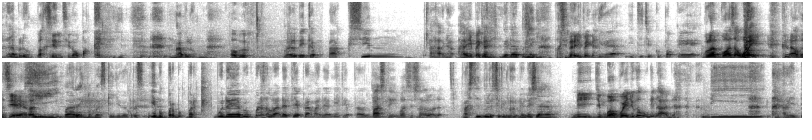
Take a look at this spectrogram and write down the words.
Enggak belum. Vaksin Sinovac. Enggak belum. Oh, belum. Gue lebih ke vaksin HIV kan? Nggak dapet lagi. Vaksin HIV kan? Ya, itu cukup pakai Bulan puasa, woi! Kenapa sih heran? Ih, bareng ngebahas kayak gitu terus. Iya, bukber bukber. Budaya bukber selalu ada tiap Ramadan nih, tiap tahun. Pasti, pasti selalu ada. Pasti dulu seluruh Indonesia kan. Di Zimbabwe juga mungkin ada. Di AWD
